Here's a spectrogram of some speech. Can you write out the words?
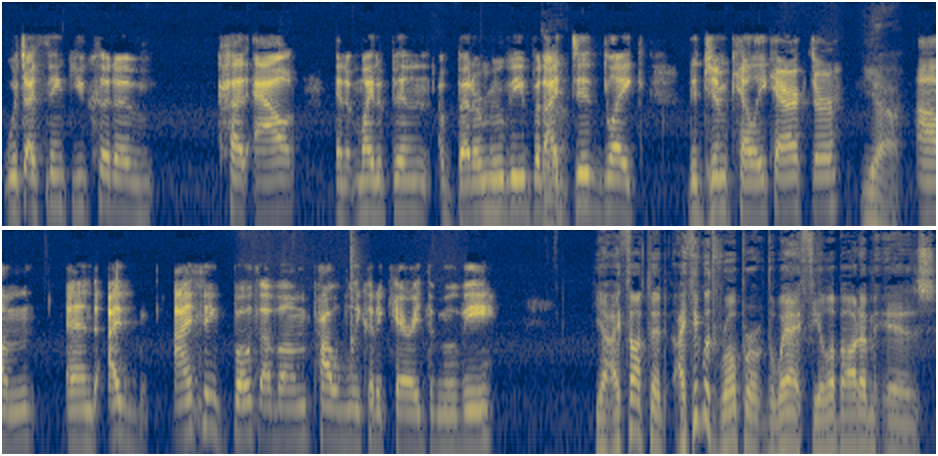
which I think you could have cut out, and it might have been a better movie. But yeah. I did like the Jim Kelly character. Yeah. Um, and I I think both of them probably could have carried the movie. Yeah, I thought that. I think with Roper, the way I feel about him is,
